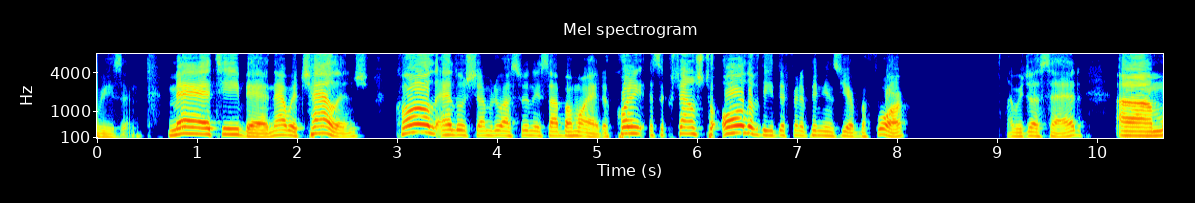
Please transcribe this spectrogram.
reason. Now we challenge. According, it's a challenge to all of the different opinions here before we just said, um,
